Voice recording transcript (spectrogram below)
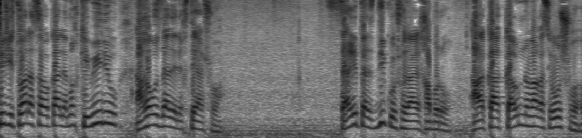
چې تواله سو کال مخکې ویلو هغه اوس د اختیا شو دغه تصدیق وشو دا خبرو اکا کارون مغه سه وشو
